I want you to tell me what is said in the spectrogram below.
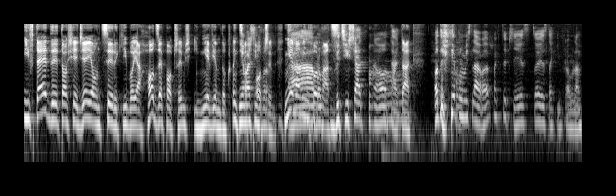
I wtedy to się dzieją cyrki, bo ja chodzę po czymś i nie wiem do końca Nie masz po infor- czym. Nie A, mam informacji. Wycisza, no tak. Tak. O tym nie pomyślałem, faktycznie jest, to jest taki problem.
